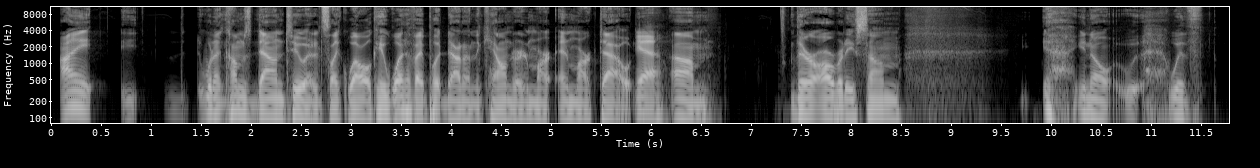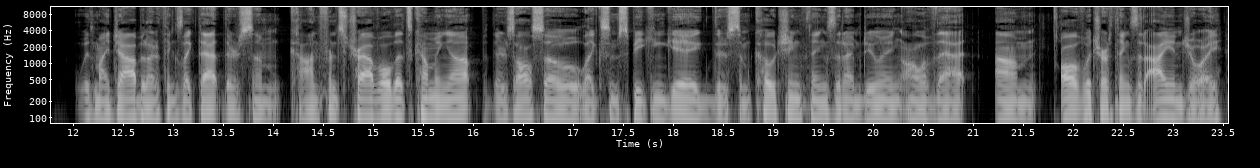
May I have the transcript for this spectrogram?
I when it comes down to it, it's like, well, okay, what have I put down on the calendar and mar- and marked out? Yeah. um, there are already some, you know, with with my job and other things like that. There's some conference travel that's coming up. There's also like some speaking gig. There's some coaching things that I'm doing. All of that, um, all of which are things that I enjoy.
